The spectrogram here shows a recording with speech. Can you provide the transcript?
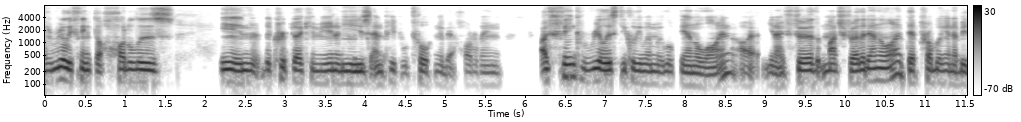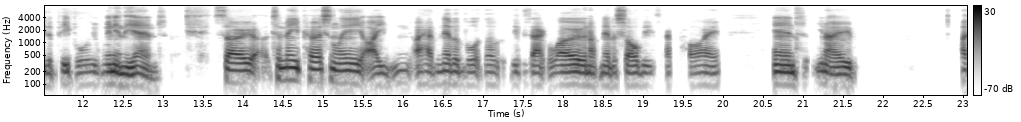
I really think the hodlers in the crypto communities and people talking about hodling, I think realistically, when we look down the line, I, you know, further, much further down the line, they're probably going to be the people who win in the end. So, uh, to me personally, I I have never bought the, the exact low, and I've never sold the exact high. And you know, I,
